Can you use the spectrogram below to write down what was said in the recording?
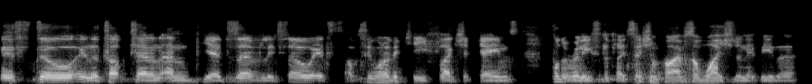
It's still in the top 10 and yeah, deservedly so. It's obviously one of the key flagship games for the release of the PlayStation 5. So why shouldn't it be there?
